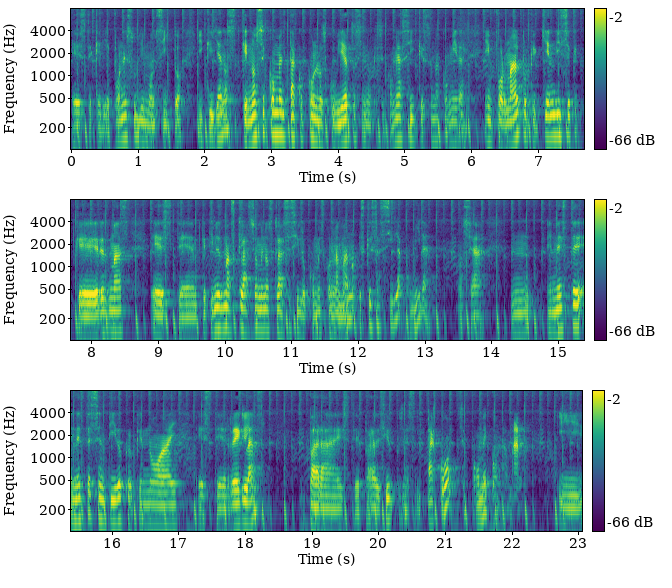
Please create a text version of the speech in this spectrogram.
este, que le pone su limoncito y que ya no, que no se come el taco con los cubiertos, sino que se come así, que es una comida informal, porque ¿quién dice que, eres más, este, que tienes más clase o menos clase si lo comes con la mano? Es que es así la comida. O sea, mm, en este, en este sentido creo que no hay este, reglas para, este, para decir, pues el taco se come con la mano. Y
